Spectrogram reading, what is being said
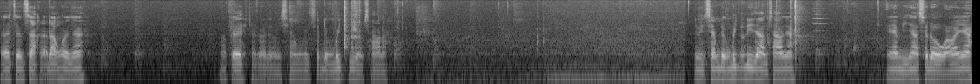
Đây, chân sạc đã đóng rồi nhá. Ok, được rồi, để mình xem cái đường mic đi làm sao nào. Để mình xem đường mic nó đi ra làm sao nhá. Anh em nhìn nha, sơ đồ của nó nhá.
